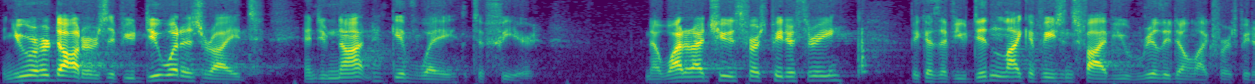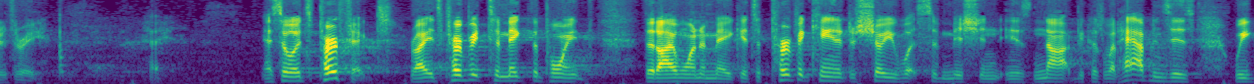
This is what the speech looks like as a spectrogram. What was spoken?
And you are her daughters if you do what is right and do not give way to fear. Now, why did I choose 1 Peter 3? Because if you didn't like Ephesians 5, you really don't like 1 Peter 3. Okay. And so it's perfect, right? It's perfect to make the point that I want to make. It's a perfect candidate to show you what submission is not, because what happens is we,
